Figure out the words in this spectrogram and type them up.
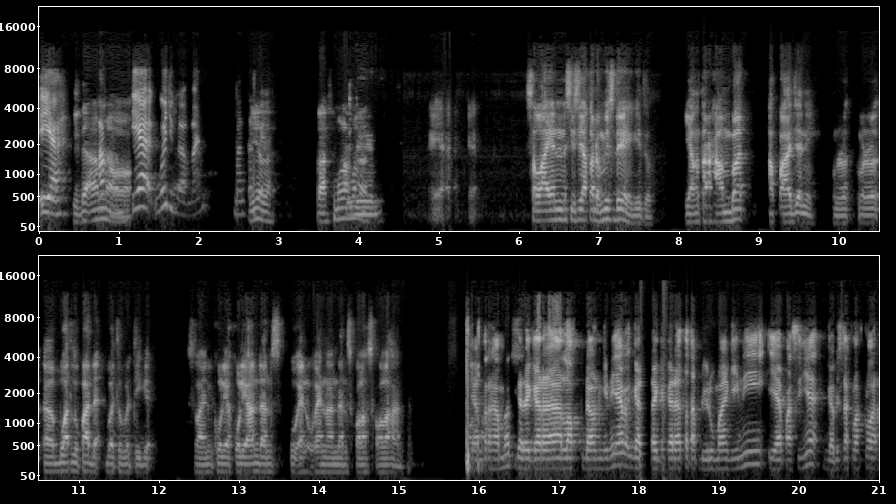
Iya, Tidak aman. Oh. iya, gue juga aman. Mantap. ya. Iyalah. Rasmul aman. Iya, iya. Selain sisi akademis deh gitu. Yang terhambat apa aja nih menurut menurut eh, buat lu pada, buat lu bertiga. Selain kuliah-kuliahan dan UN-UNan dan sekolah-sekolahan. Yang terhambat gara-gara lockdown gini ya, gara-gara tetap di rumah gini, ya pastinya nggak bisa keluar-keluar.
